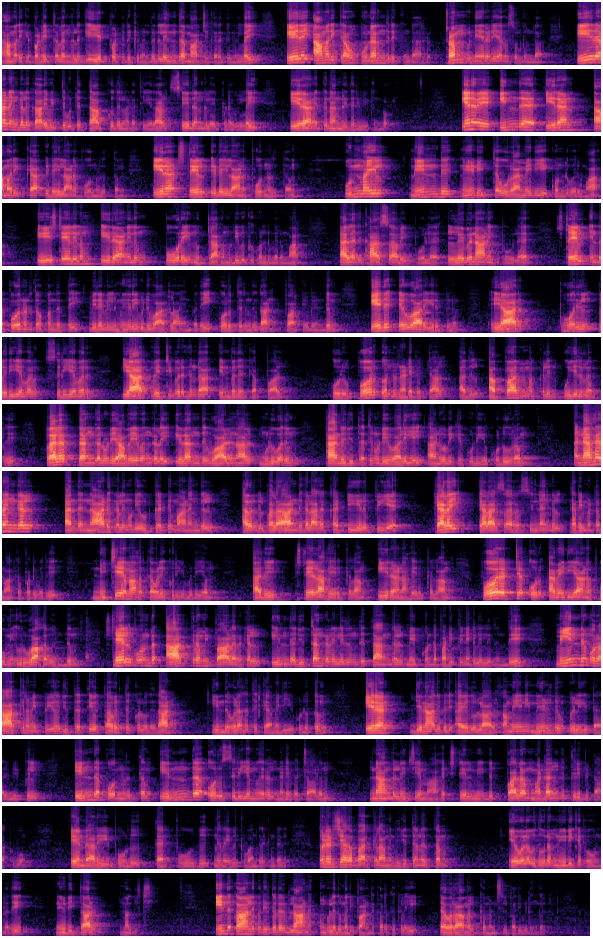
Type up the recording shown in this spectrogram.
அமெரிக்க படைத்தளங்களுக்கு ஏற்பட்டிருக்கும் என்பதில் எந்த மாற்று கருத்தும் இல்லை. இதை அமெரிக்காவும் உணர்ந்திருக்கின்றார்கள். ட்ரம்ப் நேரடியாக சொல்கின்றார் ஈரான் எங்களுக்கு அறிவித்துவிட்டு தாக்குதல் நடத்தியதால் சேதங்கள் ஏற்படவில்லை. ஈரானுக்கு நன்றி தெரிவிக்கின்றோம். எனவே இந்த ஈரான் அமெரிக்கா இடையிலான போர் நிறுத்தம் ஈரான் ஸ்டேல் இடையிலான போர் நிறுத்தம் உண்மையில் நீண்டு நீடித்த ஒரு அமைதியை கொண்டு வருமா? இஸ்ரேலிலும் ஈரானிலும் போரை முற்றாக முடிவுக்கு கொண்டு வருமா? அல்லது காசாவைப் போல லெபனானைப் போல ஸ்டேல் இந்த போர் நிறுத்த ஒப்பந்தத்தை விரைவில் மீறி விடுவார்களா என்பதை பொறுத்திருந்துதான் பார்க்க வேண்டும். எது எவ்வாறு இருப்பினும் யார் போரில் பெரியவர் சிறியவர் யார் வெற்றி பெறுகின்றார் என்பதற்கு அப்பால் ஒரு போர் ஒன்று நடைபெற்றால் அதில் அப்பாவி மக்களின் உயிரிழப்பு பலர் தங்களுடைய அவயவங்களை இழந்து வாழ்நாள் முழுவதும் அந்த யுத்தத்தினுடைய வலியை அனுபவிக்கக்கூடிய கொடூரம் நகரங்கள் அந்த நாடுகளினுடைய உட்கட்டுமானங்கள் அவர்கள் பல ஆண்டுகளாக கட்டியெழுப்பிய கலை கலாச்சார சின்னங்கள் தரைமட்டமாக்கப்படுவது நிச்சயமாக கவலைக்குரிய விடயம். அது இஸ்ரேலாக இருக்கலாம் ஈரானாக இருக்கலாம் போரற்ற ஒரு அமைதியான பூமி உருவாக வேண்டும். ஸ்டேல் போன்ற ஆக்கிரமிப்பாளர்கள் இந்த யுத்தங்களிலிருந்து தாங்கள் மேற்கொண்ட படிப்பினைகளிலிருந்து மீண்டும் ஒரு ஆக்கிரமிப்பையோ யுத்தத்தையோ தவிர்த்து கொள்வதுதான் இந்த உலகத்திற்கு அமைதியை கொடுக்கும். ஈரான் ஜனாதிபதி அயதுல்லா அல் ஹமேனி மீண்டும் வெளியிட்ட அறிவிப்பில் எந்த போர் நிறுத்தம் எந்த ஒரு சிறிய மீறல் நடைபெற்றாலும் நாங்கள் நிச்சயமாக ஸ்டேல் மீது பல மடங்கு திருப்பி தாக்குவோம் என்ற அறிவிப்போடு தற்போது நிறைவுக்கு வந்திருக்கின்றது. தொடர்ச்சியாக பார்க்கலாம். இந்த யுத்த நிறுத்தம் எவ்வளவு தூரம் நீடிக்கப் போகின்றது? நீடித்தால் மகிழ்ச்சி. இந்த காணொலி பதிவு தொடர்பிலான உங்களது மதிப்பான கருத்துக்களை தவறாமல் கமெண்ட்ஸில் பதிவிடுங்கள்.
